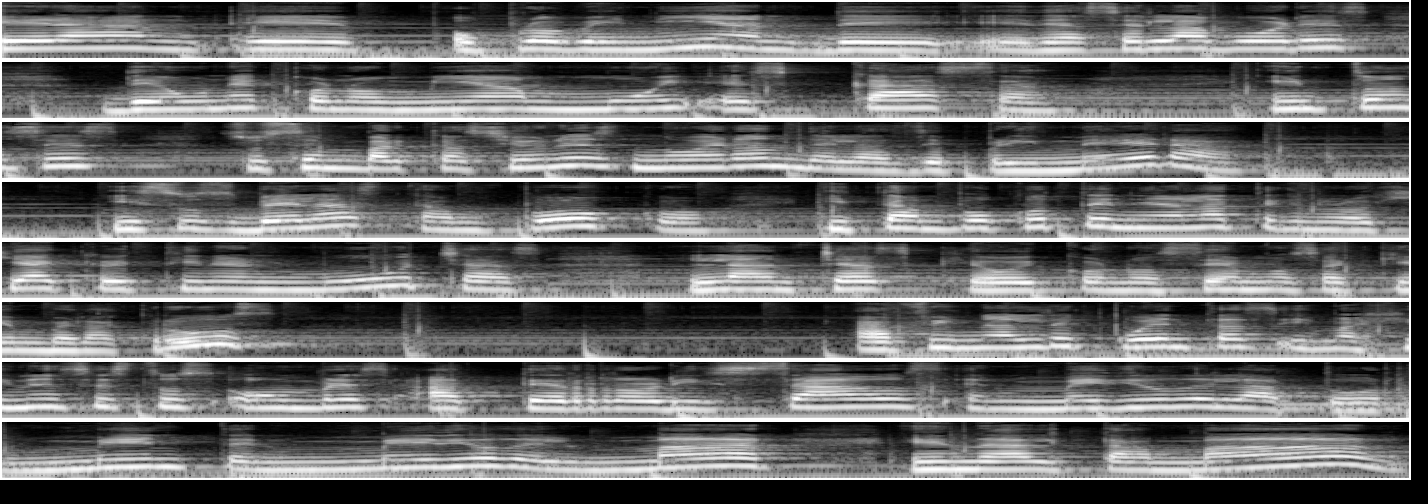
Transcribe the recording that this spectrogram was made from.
eran eh, o provenían de, eh, de hacer labores de una economía muy escasa. Entonces sus embarcaciones no eran de las de primera y sus velas tampoco y tampoco tenían la tecnología que hoy tienen muchas lanchas que hoy conocemos aquí en Veracruz. A final de cuentas, imagínense estos hombres aterrorizados en medio de la tormenta, en medio del mar, en alta mar.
